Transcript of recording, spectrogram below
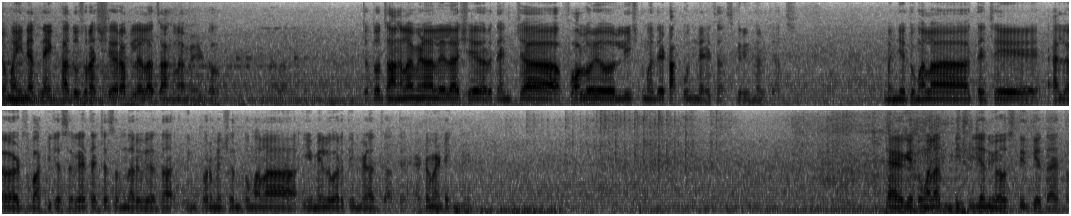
तर महिन्यातनं एखाद दुसरा शेअर आपल्याला चांगला मिळतो. तर तो चांगला मिळालेला शेअर त्यांच्या फॉलो लिस्टमध्ये टाकून द्यायचा स्क्रीनरच्याच म्हणजे तुम्हाला त्याचे अलर्ट्स बाकीच्या सगळ्या त्याच्या संदर्भात इन्फॉर्मेशन तुम्हाला ईमेलवरती मिळत जाते ॲटोमॅटिक मिळते. त्यायोगे तुम्हाला डिसिजन व्यवस्थित घेता येतं.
